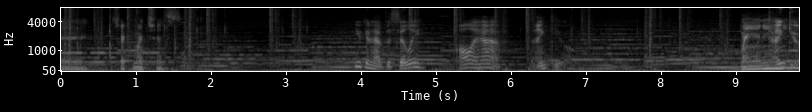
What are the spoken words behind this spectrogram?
Hey, check my chest. You can have the silly. All I have. Thank you. Man, Thank you.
